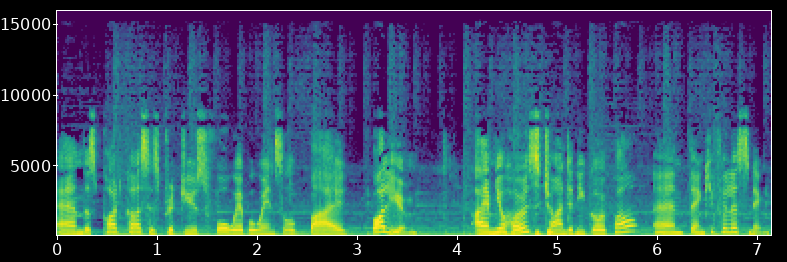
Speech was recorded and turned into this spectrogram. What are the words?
and this podcast is produced for Webber Wentzel by Volume. I am your host, Chandni Gopal, and thank you for listening.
